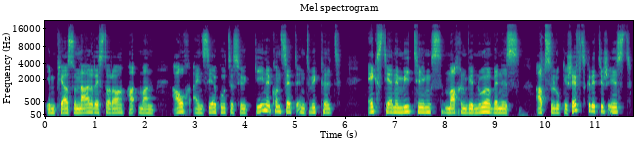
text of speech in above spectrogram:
Im Personalrestaurant hat man auch ein sehr gutes Hygienekonzept entwickelt. Externe Meetings machen wir nur, wenn es absolut geschäftskritisch ist.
